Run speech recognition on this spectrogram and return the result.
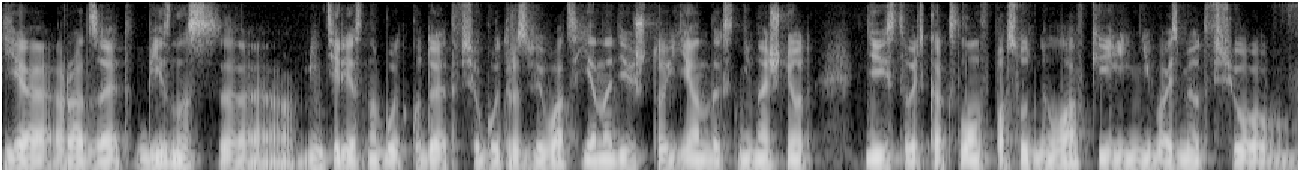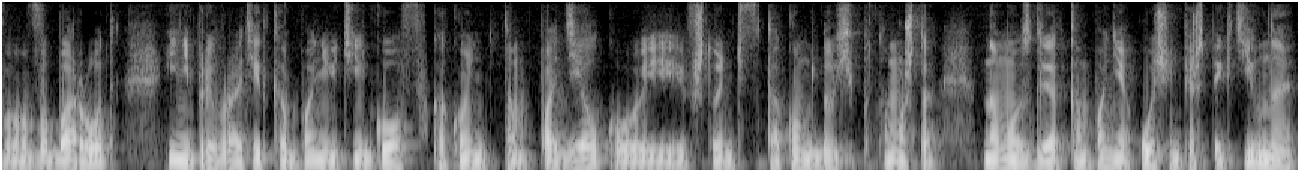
Я рад за этот бизнес. А, интересно будет, куда это все будет развиваться. Я надеюсь, что Яндекс не начнет действовать как слон в посудной лавке и не возьмет все в, в оборот и не превратит компанию Тиньков в какую-нибудь там поделку и в что-нибудь в таком духе, потому что, на мой взгляд, компания очень перспективная,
